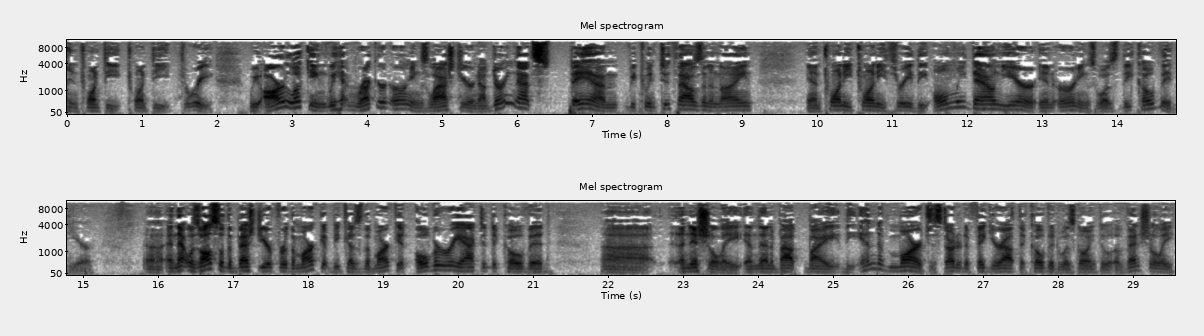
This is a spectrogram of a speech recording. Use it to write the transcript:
in 2023. We are looking, we had record earnings last year. Now, during that span between 2009 and 2023, the only down year in earnings was the COVID year. Uh, and that was also the best year for the market because the market overreacted to COVID uh, initially, and then about by the end of March, it started to figure out that COVID was going to eventually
